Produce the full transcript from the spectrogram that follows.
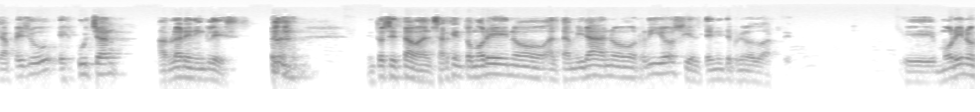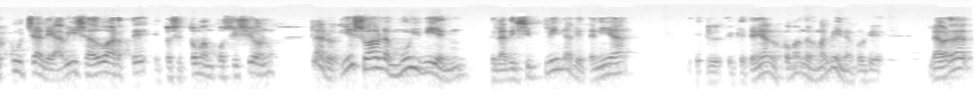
Yapeyú, escuchan hablar en inglés. Entonces estaban el sargento Moreno, Altamirano, Ríos y el teniente primero Duarte. Eh, Moreno escucha, le avisa a Duarte, entonces toman posición. Claro, y eso habla muy bien de la disciplina que, tenía, que tenían los comandos de Malvinas, porque la verdad,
